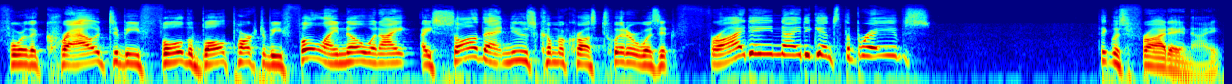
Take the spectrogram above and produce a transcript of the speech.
for the crowd to be full, the ballpark to be full. I know when I, I saw that news come across Twitter, was it Friday night against the Braves? I think it was Friday night.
